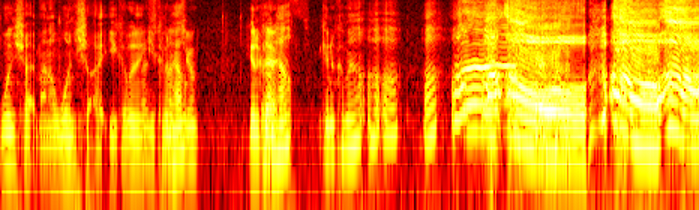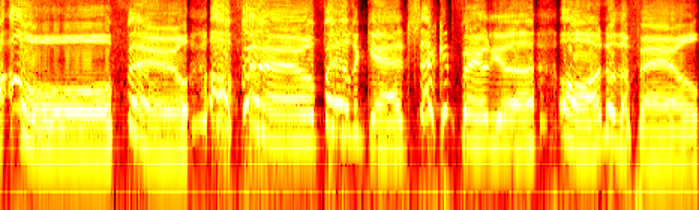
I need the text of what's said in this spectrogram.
one shot, man, a one shot. You coming, you Let's coming not help? jump. Gonna come out? Gonna come out? Uh oh! oh, oh, oh, oh, oh, oh, oh, fail! Oh, fail! Failed again! Second failure! Oh, another fail!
